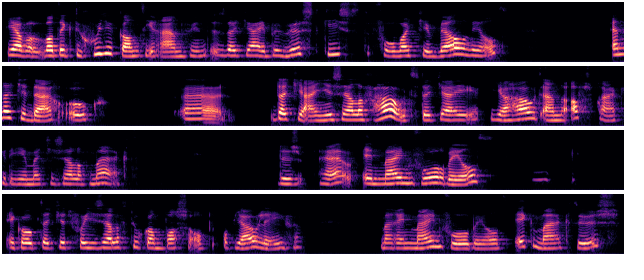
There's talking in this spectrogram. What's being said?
ja, wat ik de goede kant hieraan vind, is dat jij bewust kiest voor wat je wel wilt. En dat je daar ook. Uh, dat je aan jezelf houdt. Dat jij je houdt aan de afspraken die je met jezelf maakt. Dus hè, in mijn voorbeeld, ik hoop dat je het voor jezelf toe kan passen op, op jouw leven. Maar in mijn voorbeeld, ik maak dus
